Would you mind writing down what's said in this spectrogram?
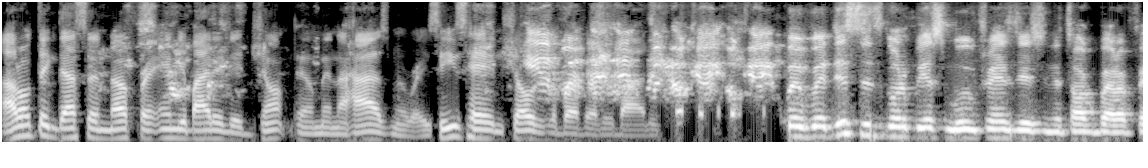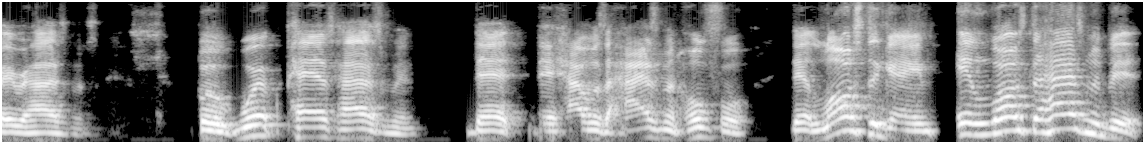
I don't think that's enough for anybody to jump him in the Heisman race. He's head and shoulders above everybody. Okay, okay, but but this is going to be a smooth transition to talk about our favorite Heisman's. But what past Heisman that that I was a Heisman hopeful that lost the game and lost the Heisman bid?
